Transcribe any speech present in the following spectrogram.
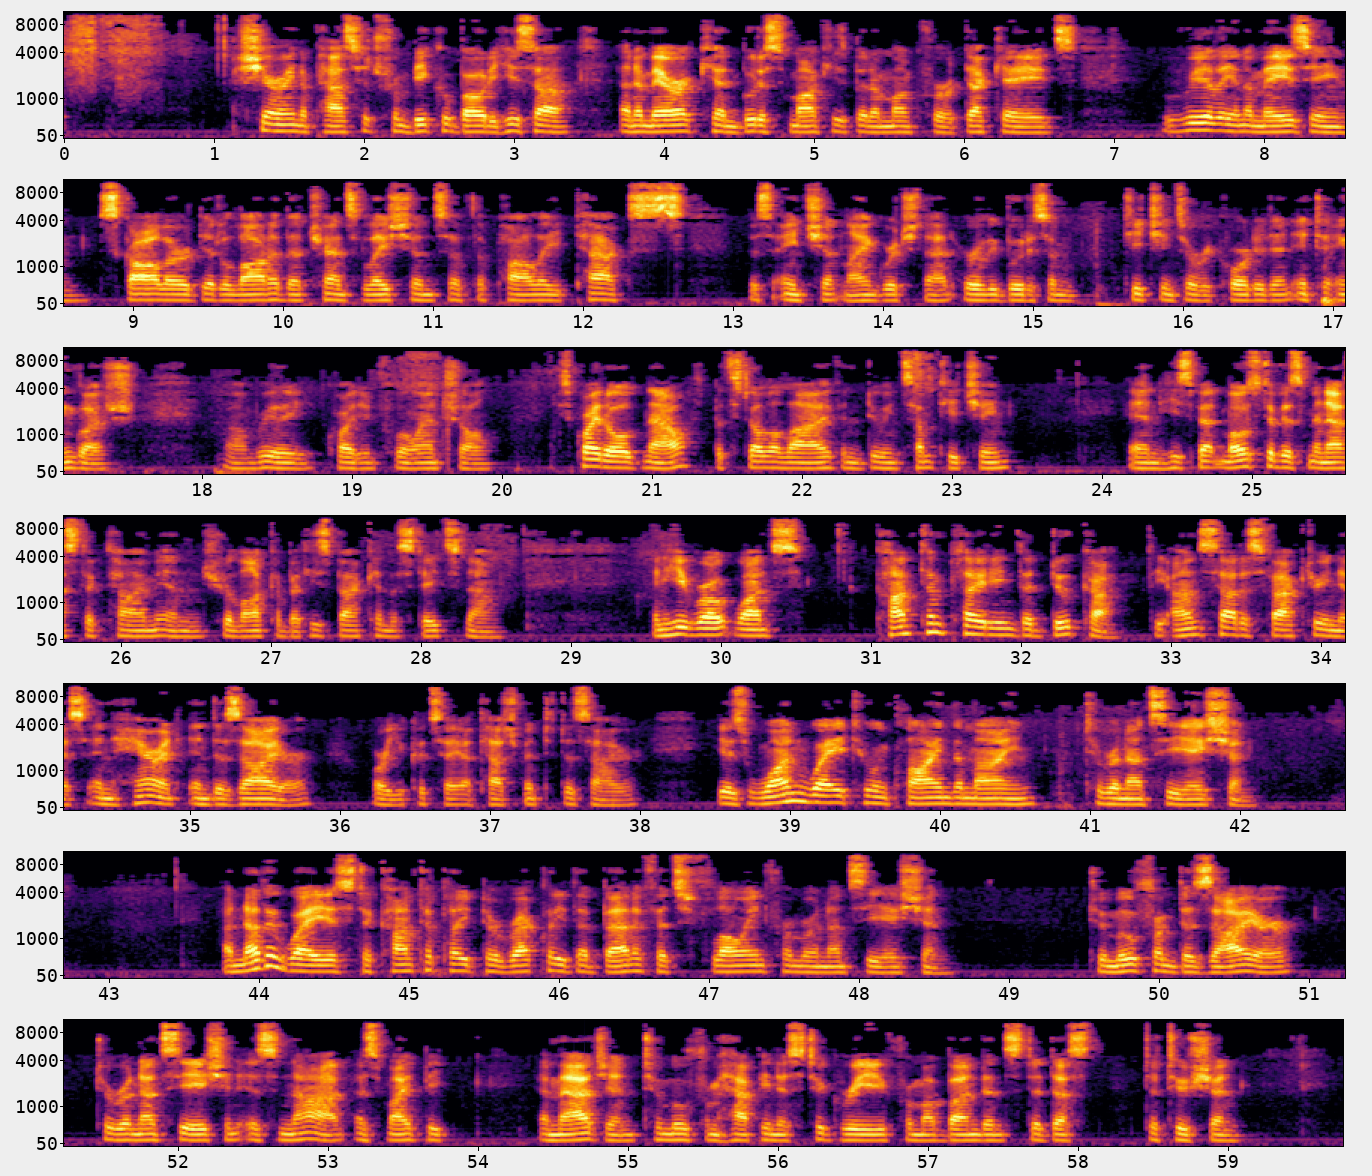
sharing a passage from Bhikkhu Bodhi. He's a, an American Buddhist monk. He's been a monk for decades. Really an amazing scholar. Did a lot of the translations of the Pali texts, this ancient language that early Buddhism teachings are recorded in, into English. Um, really quite influential. He's quite old now, but still alive and doing some teaching. And he spent most of his monastic time in Sri Lanka, but he's back in the States now. And he wrote once, Contemplating the dukkha, the unsatisfactoriness inherent in desire, or you could say attachment to desire, is one way to incline the mind to renunciation. Another way is to contemplate directly the benefits flowing from renunciation. To move from desire to renunciation is not, as might be imagined, to move from happiness to grief, from abundance to destitution.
